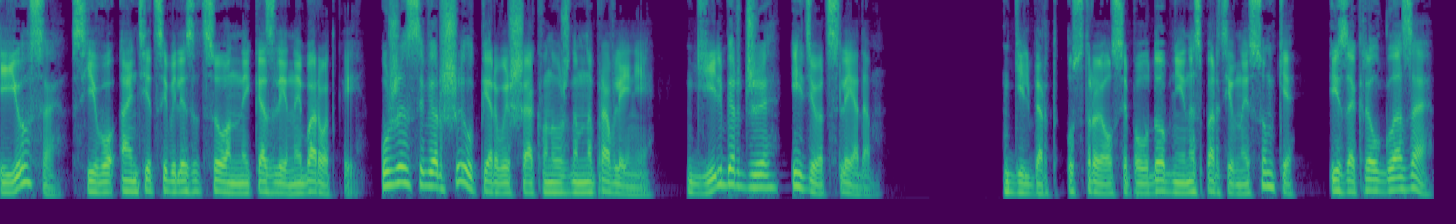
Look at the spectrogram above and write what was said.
Иоса с его антицивилизационной козлиной бородкой уже совершил первый шаг в нужном направлении. Гильберт же идет следом. Гильберт устроился поудобнее на спортивной сумке и закрыл глаза,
